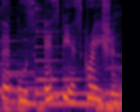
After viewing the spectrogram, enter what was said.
ste uz SBS Creation.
